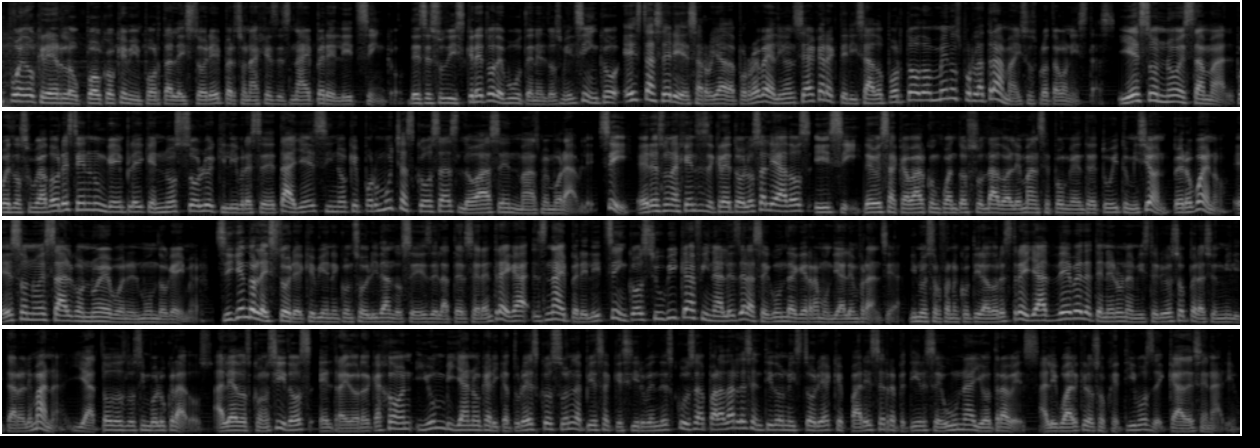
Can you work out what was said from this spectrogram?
puedo creer lo poco que me importa la historia y personajes de Sniper Elite 5. Desde su discreto debut en el 2005, esta serie desarrollada por Rebellion se ha caracterizado por todo menos por la trama y sus protagonistas. Y eso no está mal, pues los jugadores tienen un gameplay que no solo equilibra ese detalle, sino que por muchas cosas lo hacen más memorable. Sí, eres un agente secreto de los aliados y sí, debes acabar con cuanto soldado alemán se ponga entre tú y tu misión, pero bueno, eso no es algo nuevo en el mundo gamer. Siguiendo la historia que viene consolidándose desde la tercera entrega, Sniper Elite 5 se ubica a finales de la Segunda Guerra Mundial en Francia, y nuestro francotirador estrella debe detener una misteriosa operación militar alemana, y a todos los involucrados. Aliados conocidos, el traidor de cajón y un villano caricaturesco son la pieza que sirven de excusa para darle sentido a una historia que parece repetirse una y otra vez, al igual que los objetivos de cada escenario.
